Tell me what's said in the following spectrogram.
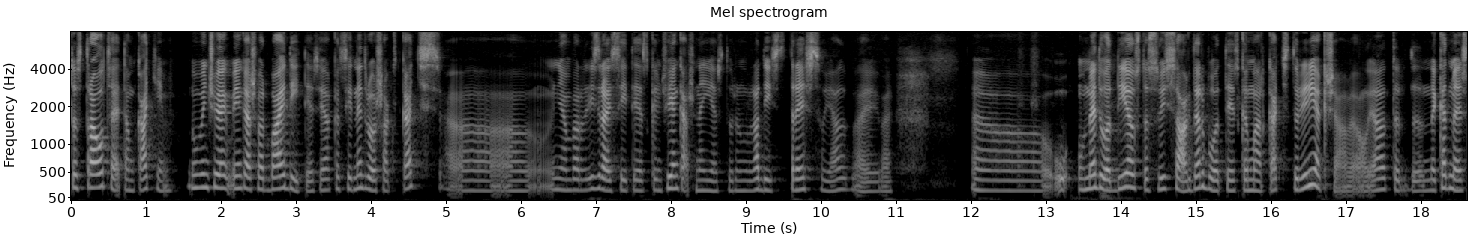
tas traucē tam kaķim. Nu, viņš vienkārši var baidīties. Ja, kas ir nedrošāks kaķis, uh, viņam var izraisīties, ka viņš vienkārši neies tur un radīs stresu. Ja, vai, vai, Uh, un nedod Dievs, tas viss sāk darboties, kamēr kaķis tur ir iekšā. Vēl, ja? Tad nekad mēs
